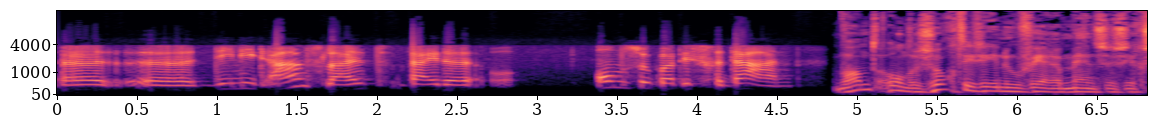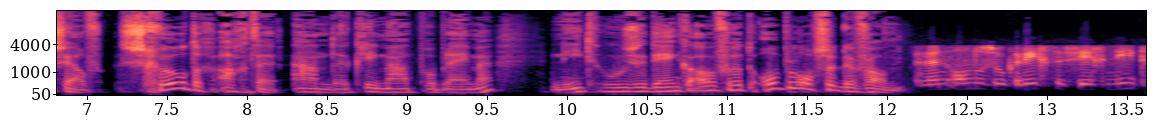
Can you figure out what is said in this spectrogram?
eh, eh, die niet aansluit bij de onderzoek wat is gedaan. Want onderzocht is in hoeverre mensen zichzelf schuldig achten aan de klimaatproblemen, niet hoe ze denken over het oplossen ervan. Hun onderzoek richtte zich niet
